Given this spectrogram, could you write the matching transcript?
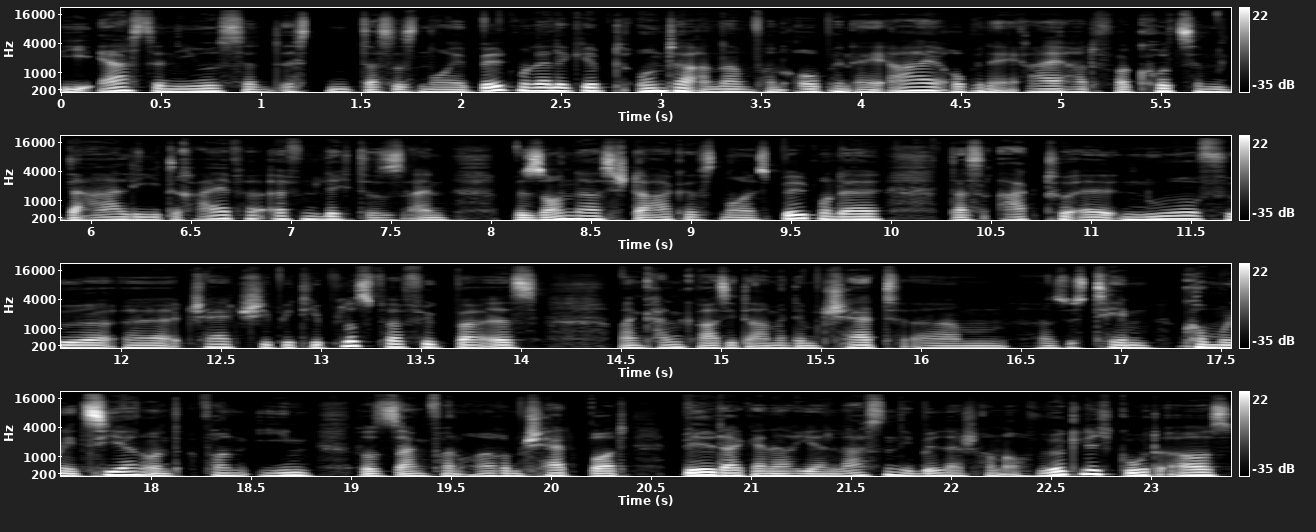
Die erste News ist, dass es neue Bildmodelle gibt, unter anderem von OpenAI. OpenAI hat vor kurzem DALI 3 veröffentlicht. Das ist ein besonders starkes neues Bildmodell, das aktuell nur für äh, ChatGPT Plus verfügbar ist. Man kann quasi da mit dem Chat-System ähm, kommunizieren und von ihm sozusagen von eurem Chatbot Bilder generieren lassen. Die Bilder schauen auch wirklich gut aus.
